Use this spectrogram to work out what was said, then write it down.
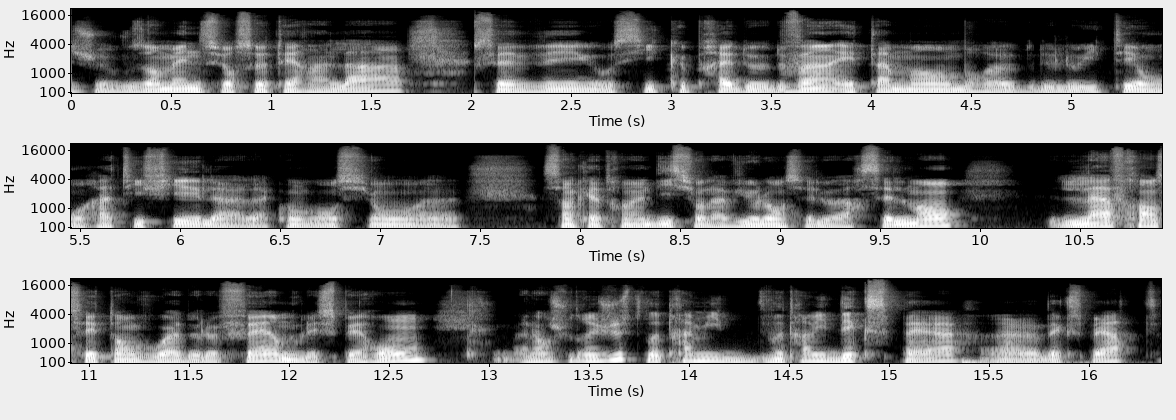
je vous emmène sur ce terrain-là, vous savez aussi que près de 20 États membres de l'OIT ont ratifié la, la Convention 190 euh, sur la violence et le harcèlement. La France est en voie de le faire, nous l'espérons. Alors, je voudrais juste votre ami, votre avis d'expert, euh, d'experte.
